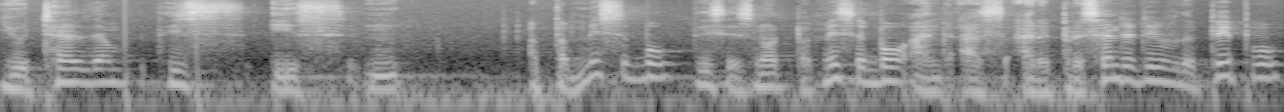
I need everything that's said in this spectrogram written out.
You tell them this is permissible, this is not permissible, and as a representative of the people,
